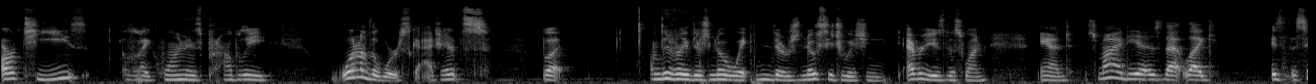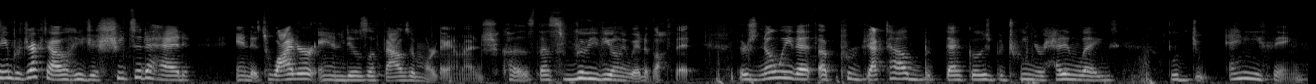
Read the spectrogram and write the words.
RTs like one is probably one of the worst gadgets, but literally there's no way there's no situation ever use this one. And so my idea is that like it's the same projectile, he just shoots it ahead and it's wider and deals a thousand more damage because that's really the only way to buff it. There's no way that a projectile that goes between your head and legs will do anything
